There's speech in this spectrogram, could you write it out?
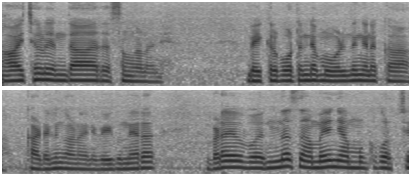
കാഴ്ചകൾ എന്താ രസം കാണാൻ ബേക്കൽ പോട്ടിന്റെ മുകളിൽ നിന്ന് ഇങ്ങനെ കടലും കാണാൻ വൈകുന്നേരം ഇവിടെ വന്ന സമയം നമുക്ക് കുറച്ച്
